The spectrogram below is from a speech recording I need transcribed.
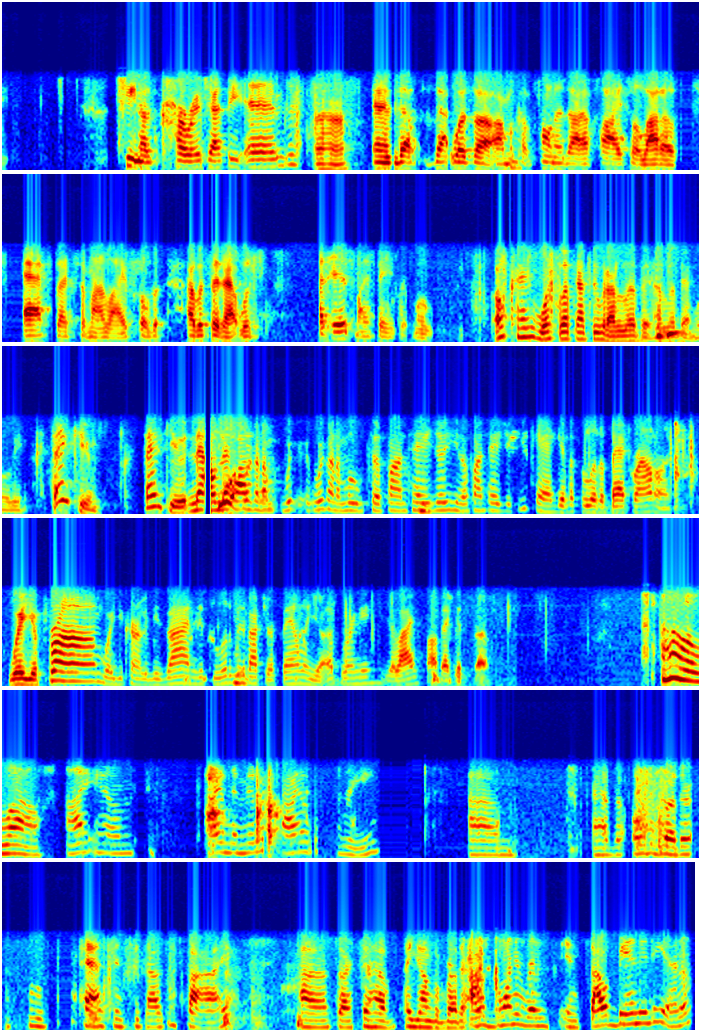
Tina's courage at the end, Uh huh. and that that was a, um, a component that I applied to a lot of aspects of my life. So th- I would say that was that is my favorite movie. Okay. What's left got to do with? it? I love it. I love that movie. Thank you. Thank you. Now let's, You're we're gonna we're, we're gonna move to Fontasia. You know, Fontasia, if you can give us a little background on where you're from, where you currently reside, and just a little bit about your family, your upbringing, your life, all that good stuff. Oh wow! I am. I'm the middle child of three. Um, I have an older brother who passed in 2005. Uh, so I still have a younger brother. I was born and raised in South Bend, Indiana,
